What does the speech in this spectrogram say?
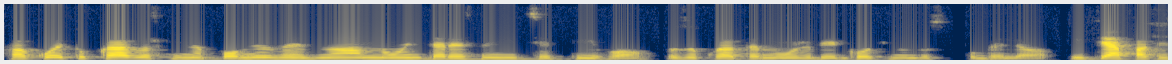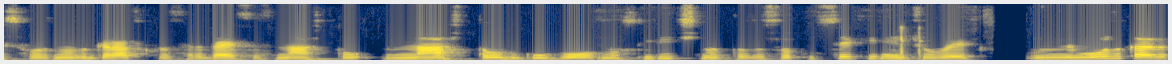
това, което казваш, ми напомня за една много интересна инициатива, за която е може би е готино да споделя. И тя пак е свързана с градската среда и с нашата, нашата отговорност, личната, защото всеки един човек не може да каже,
